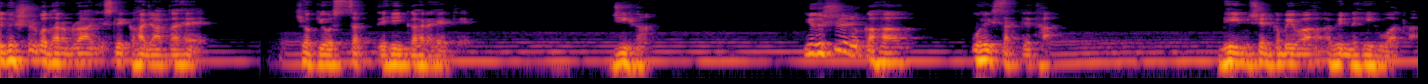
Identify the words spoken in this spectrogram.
युधिष्ठिर को धर्मराज इसलिए कहा जाता है क्योंकि वो सत्य ही कह रहे थे। जी हाँ, युधिष्ठिर ने जो कहा वही सत्य था। भीमसेन का विवाह अभी नहीं हुआ था।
